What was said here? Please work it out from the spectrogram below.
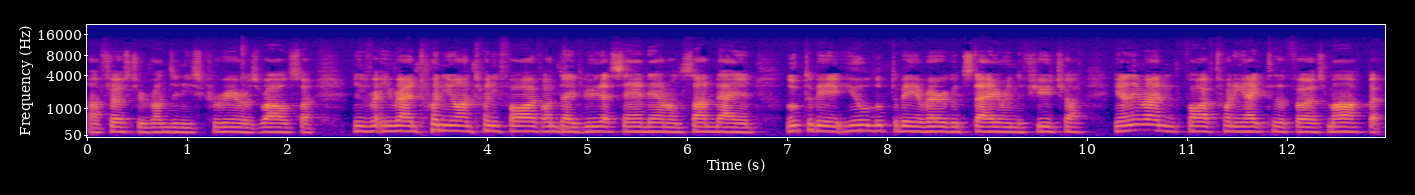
uh, first two runs in his career as well. So he, he ran 29-25 on debut at Sandown on Sunday and look to be he'll look to be a very good stayer in the future. He only ran 5.28 to the first mark, but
